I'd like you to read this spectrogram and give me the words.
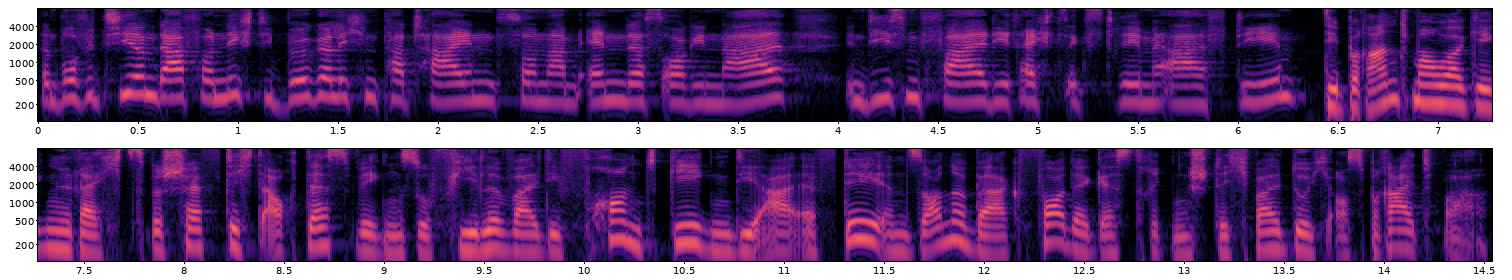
dann profitieren davon nicht die bürgerlichen Parteien, sondern am Ende das Original, in diesem Fall die rechtsextreme AfD. Die Brandmauer gegen rechts beschäftigt auch deswegen so viele, weil die Front gegen die AfD in Sonneberg vor der gestrigen Stichwahl durchaus breit war.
